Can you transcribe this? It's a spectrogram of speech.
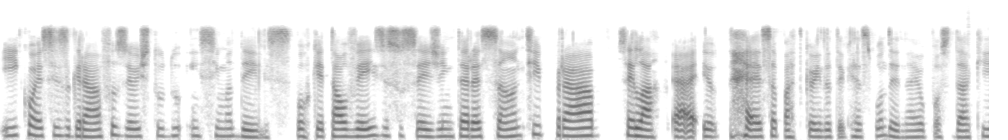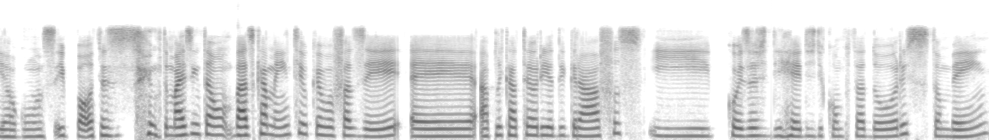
e com esses grafos eu estudo em cima deles, porque talvez isso seja interessante para sei lá, é, eu, é essa parte que eu ainda tenho que responder, né? Eu posso dar aqui algumas hipóteses, mas então, basicamente, o que eu vou fazer é aplicar teoria de grafos e coisas de redes de computadores também,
